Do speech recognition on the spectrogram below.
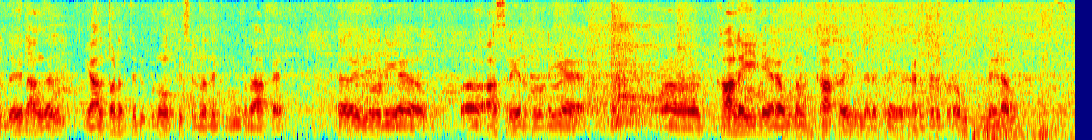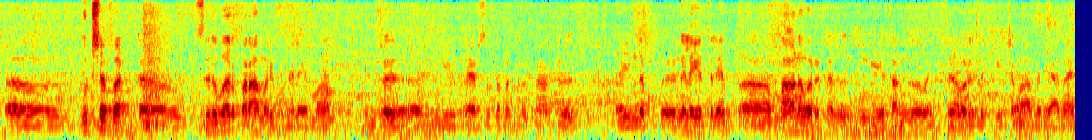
இப்பொழுது நாங்கள் யாழ்ப்பாணத்திற்கு நோக்கி செல்வதற்கு முன்பதாக எங்களுடைய ஆசிரியர்களுடைய காலை நேர உணவுக்காக இந்த இடத்துல தடுத்திருக்கிறோம் இந்த இடம் குட்ஷபட் சிறுவர் பராமரிப்பு நிலையமாம் என்று இங்கே பெயர் சூட்டப்பட்டிருக்கிறார்கள். இந்த நிலையத்திலே மாணவர்கள் இங்கே தங்க வைத்து அவர்களுக்கு ஏற்ற மாதிரியான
